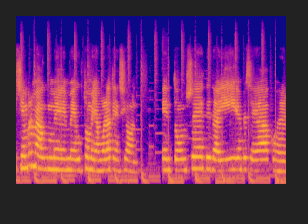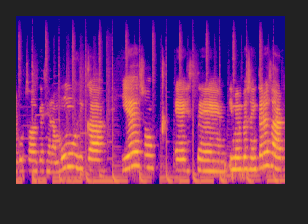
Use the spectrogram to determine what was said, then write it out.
siempre me, me, me gustó, me llamó la atención. Entonces, desde ahí empecé a coger el gusto de que sea la música y eso, este, y me empecé a interesar.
